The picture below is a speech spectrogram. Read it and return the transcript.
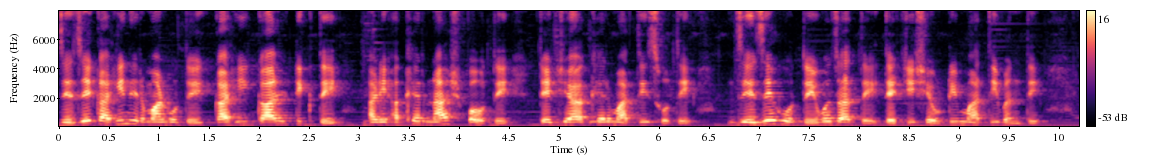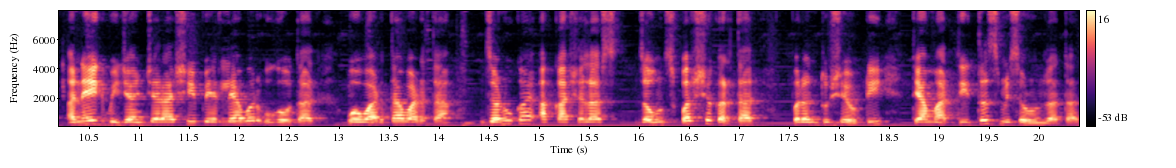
जे जे काही निर्माण होते काही काळ टिकते आणि अखेर नाश पावते त्याची अखेर मातीच होते. जे जे होते व जाते त्याची शेवटी माती बनते. अनेक बीजांच्या राशी पेरल्यावर उगवतात व वाढता वाढता जणू काय आकाशाला जाऊन स्पर्श करतात परंतु शेवटी त्या मातीतच मिसळून जातात.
